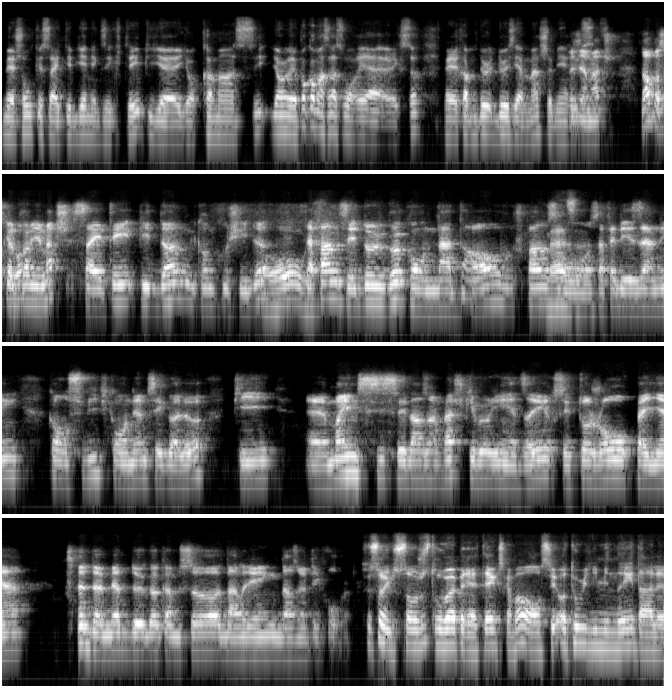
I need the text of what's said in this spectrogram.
mais je trouve que ça a été bien exécuté. Puis ils ont commencé, ils n'ont pas commencé la soirée avec ça, mais comme deuxième match, c'est bien. Deuxième match. Non, parce que le premier match, ça a été Pete Dunne contre Kushida. Oh, Stéphane, c'est deux gars qu'on adore. Je pense ben, ça fait des années qu'on suit et qu'on aime ces gars-là. Puis Euh, même si c'est dans un match qui veut rien dire, c'est toujours payant de mettre deux gars comme ça dans le ring, dans un takeover. C'est ça, ils se sont juste trouvé un prétexte. Comment oh, on s'est auto-éliminé dans le,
